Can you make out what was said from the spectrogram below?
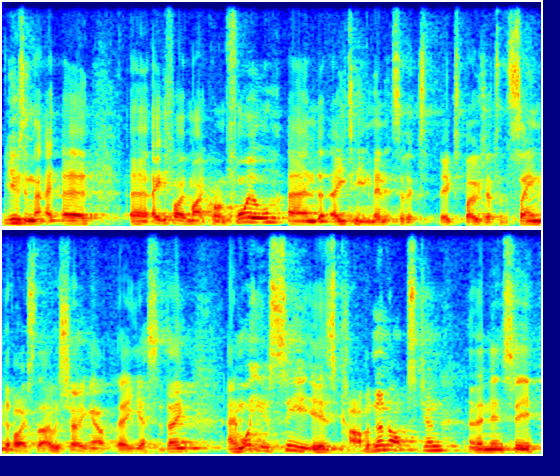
using that uh, uh, 85 micron foil and 18 minutes of ex exposure to the same device that I was showing out there yesterday. And what you see is carbon and oxygen, and then you see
